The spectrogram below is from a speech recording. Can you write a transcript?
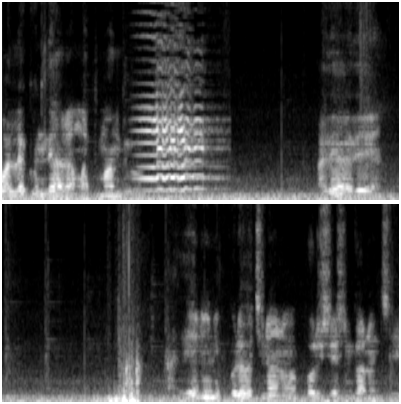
వాళ్ళకి ఉంది అరా మత్తు మందు. అదే అదే. అదే నేను ఇప్పుడే వచ్చినాను పోలీస్ స్టేషన్ కాడ నుంచి.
